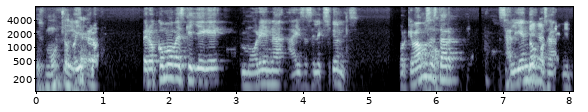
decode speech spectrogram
Es mucho dinero. Pero, pero, ¿cómo ves que llegue Morena a esas elecciones? Porque vamos a estar saliendo, o sea, el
